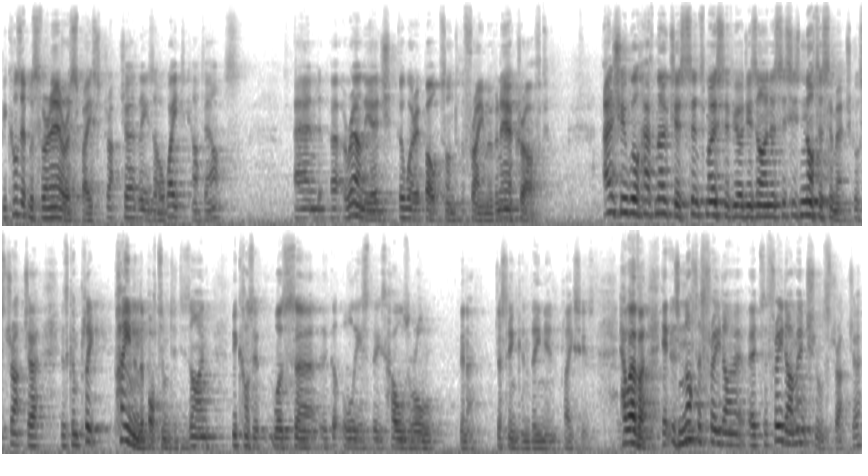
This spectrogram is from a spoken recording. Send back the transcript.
Because it was for an aerospace structure, these are weight cutouts, and uh, around the edge are where it bolts onto the frame of an aircraft. As you will have noticed, since most of you are designers, this is not a symmetrical structure. It's a complete pain in the bottom to design because it was, uh, it got all these, these holes were all, you know, just inconvenient places. However, it is not a three it's a three-dimensional structure,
